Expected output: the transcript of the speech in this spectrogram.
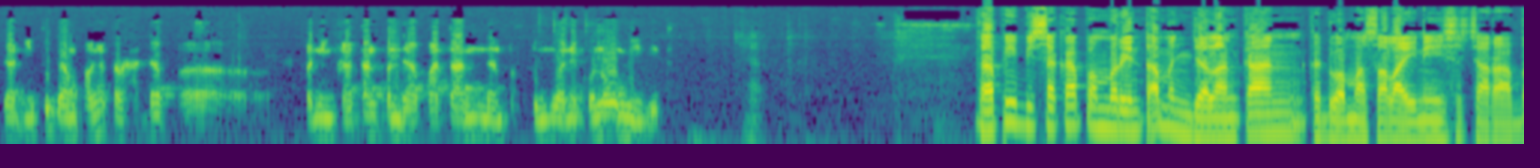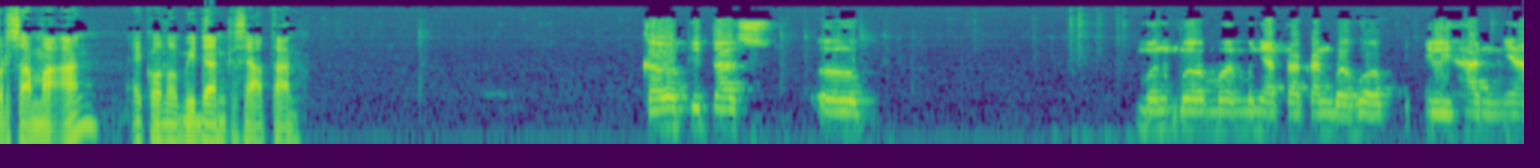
dan itu dampaknya terhadap uh, peningkatan pendapatan dan pertumbuhan ekonomi gitu. Ya. Tapi bisakah pemerintah menjalankan kedua masalah ini secara bersamaan, ekonomi dan kesehatan? Kalau kita uh, men men menyatakan bahwa pilihannya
